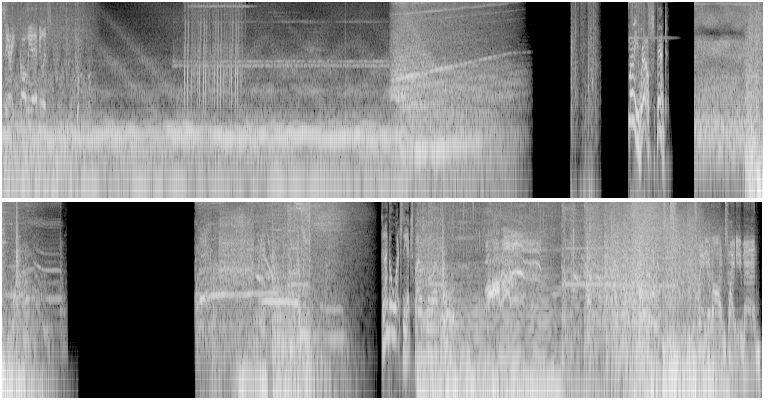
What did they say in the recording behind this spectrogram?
Siri, call the ambulance! Money well spent! Can I go watch the X-Files for a while? Tiny man.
